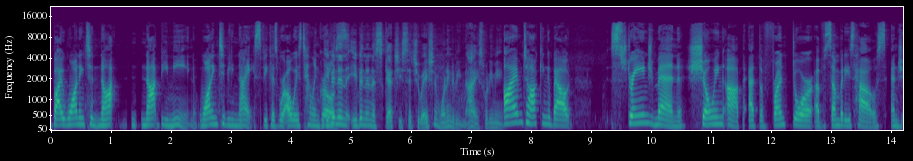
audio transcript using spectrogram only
by wanting to not not be mean, wanting to be nice because we're always telling girls Even in even in a sketchy situation, wanting to be nice. What do you mean? I'm talking about strange men showing up at the front door of somebody's house and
